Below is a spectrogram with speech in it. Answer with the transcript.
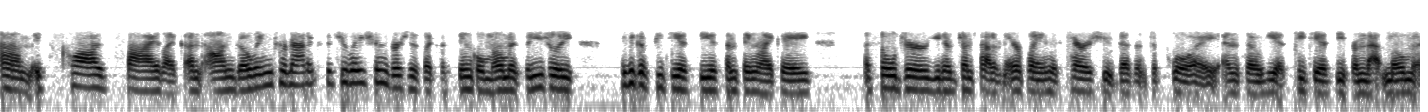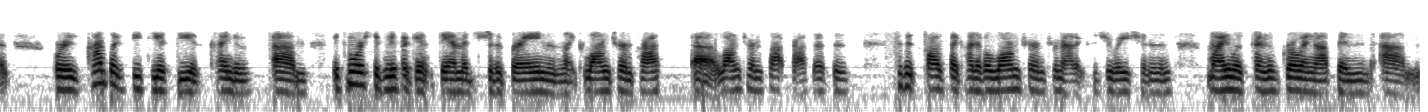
um, it's caused by like an ongoing traumatic situation versus like a single moment. So usually, you think of PTSD as something like a a soldier, you know, jumps out of an airplane, his parachute doesn't deploy, and so he has PTSD from that moment. Whereas complex PTSD is kind of um, it's more significant damage to the brain and like long-term pro- uh, long-term thought processes because it's caused by kind of a long-term traumatic situation. And mine was kind of growing up in um,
